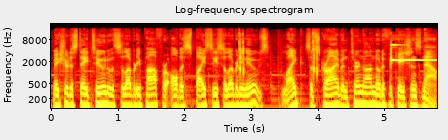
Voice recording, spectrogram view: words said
Make sure to stay tuned with Celebrity Pop for all the spicy celebrity news. Like, subscribe, and turn on notifications now.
